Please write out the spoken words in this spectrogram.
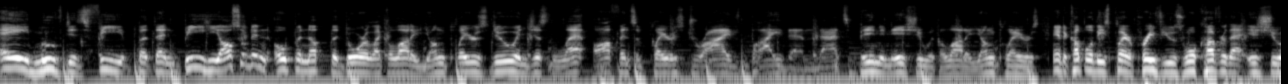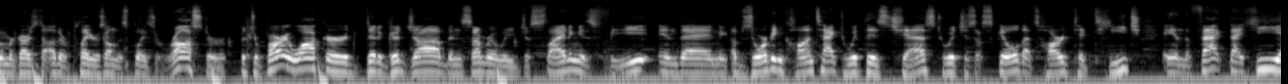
A, moved his feet, but then B, he also didn't open up the door like a lot of young players do and just let offensive players drive by them. That's been an issue with a lot of young players, and a couple of these player previews will cover that issue in regards to other players on this Blazer roster, but Jabari Walker did a good job in Summer League just sliding his feet and then absorbing contact with his chest, which is a skill that's hard to teach, and the fact that he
